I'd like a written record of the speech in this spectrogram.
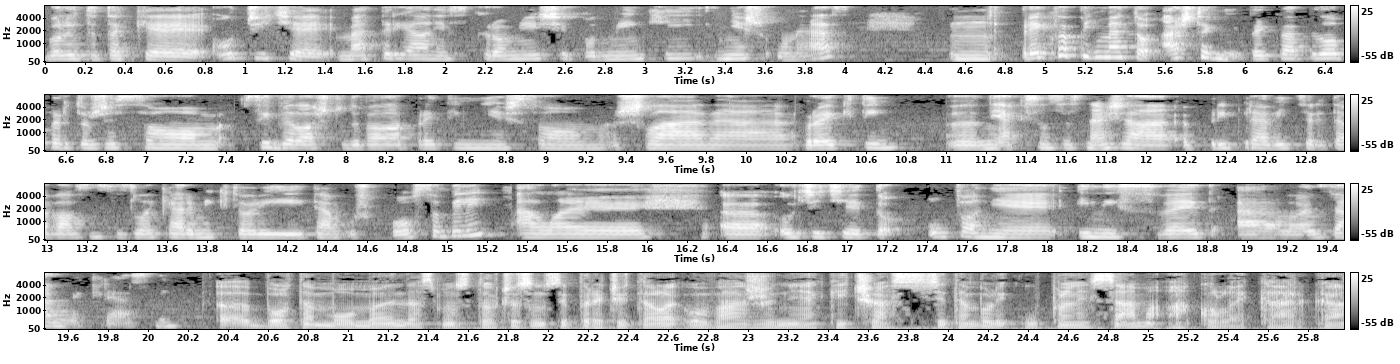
boli to také určite materiálne skromnejšie podmienky než u nás. Mm, prekvapiť ma to až tak neprekvapilo, pretože som si veľa študovala predtým, než som šla na projekty. E, nejak som sa snažila pripraviť, stretávala som sa s lekármi, ktorí tam už pôsobili, ale uh, určite je to úplne iný svet, ale za mňa krásny. Uh, bol tam moment, aspoň z toho, čo som si prečítala o vás, že nejaký čas ste tam boli úplne sama ako lekárka,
